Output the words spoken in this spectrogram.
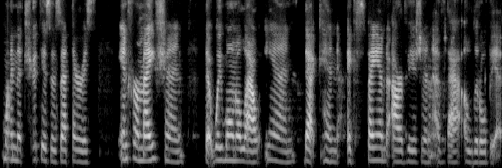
when the truth is is that there is information that we won't allow in that can expand our vision of that a little bit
